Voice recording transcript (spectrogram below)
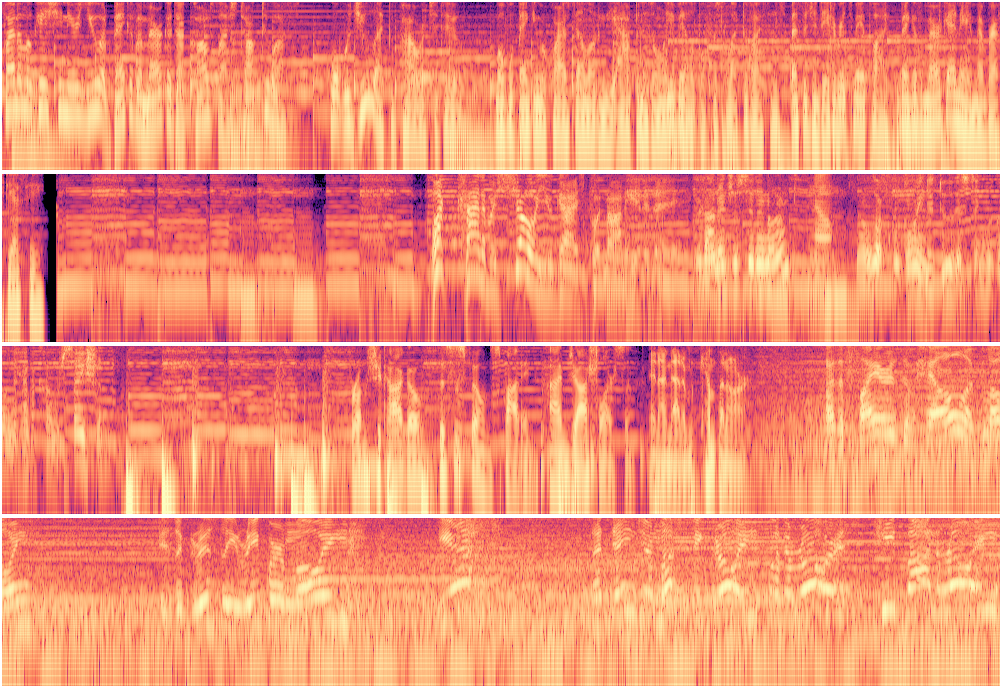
Find a location near you at bankofamerica.com slash talk to us. What would you like the power to do? Mobile banking requires downloading the app and is only available for select devices. Message and data rates may apply. Bank of America and a member FDIC. What kind of a show are you guys putting on here today? You're not interested in art? No. Now look, we're going to do this thing. We're going to have a conversation. From Chicago, this is Filmspotting. I'm Josh Larsen. And I'm Adam Kempenaar. Are the fires of hell a glowing? Is the grisly reaper mowing? Yes! The danger must be growing, for the rowers keep on rowing,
